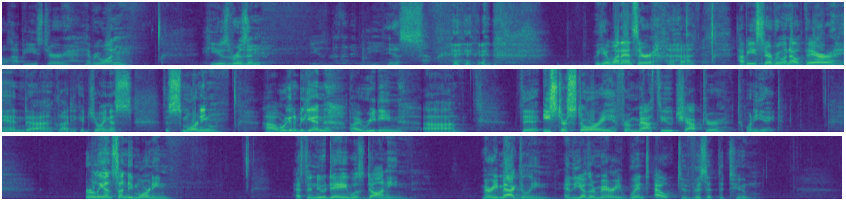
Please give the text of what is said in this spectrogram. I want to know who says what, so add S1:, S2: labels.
S1: Well, happy Easter, everyone. He is risen.
S2: He is risen indeed.
S1: Yes. we get one answer. happy Easter, everyone out there, and uh, glad you could join us this morning. Uh, we're going to begin by reading uh, the Easter story from Matthew chapter 28. Early on Sunday morning, as the new day was dawning, Mary Magdalene and the other Mary went out to visit the tomb.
